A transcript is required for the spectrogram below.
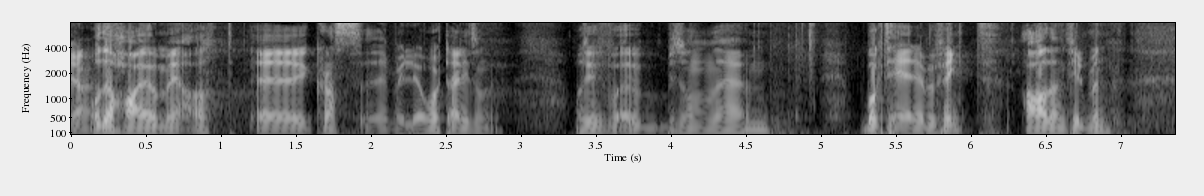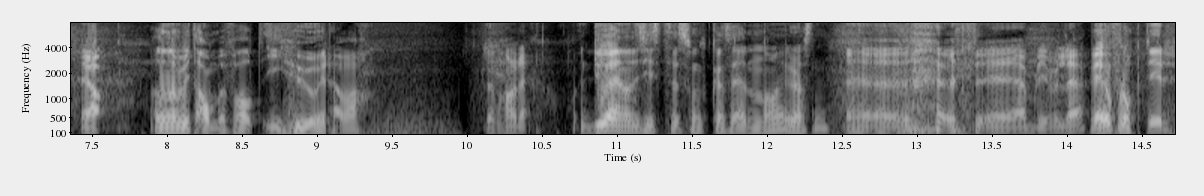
Ja. Og det har jo med at eh, klassemiljøet vårt er litt sånn Hva skal vi eh, Sånn eh, bakteriebefengt av den filmen. Ja. Og den har blitt anbefalt i huet og ræva. Den har det. Du er en av de siste som skal se den nå i klassen. Eh, jeg blir vel det. Vi er jo flokkdyr.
